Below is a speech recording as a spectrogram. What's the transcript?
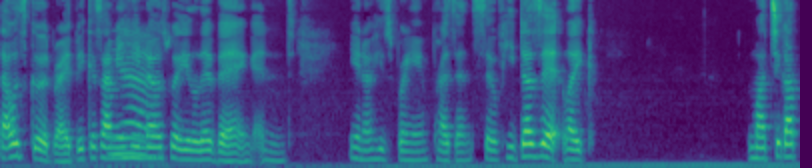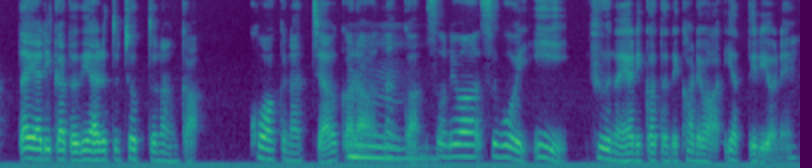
that was good, right? Because I mean, Yeah. he knows where you're living, and you know, he's bringing presents. So if he does it like 間違ったやり方でやるとちょっとなんか怖くなっちゃうから、うんなんかそれはすごいいい風なやり方で彼はやってるよね。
